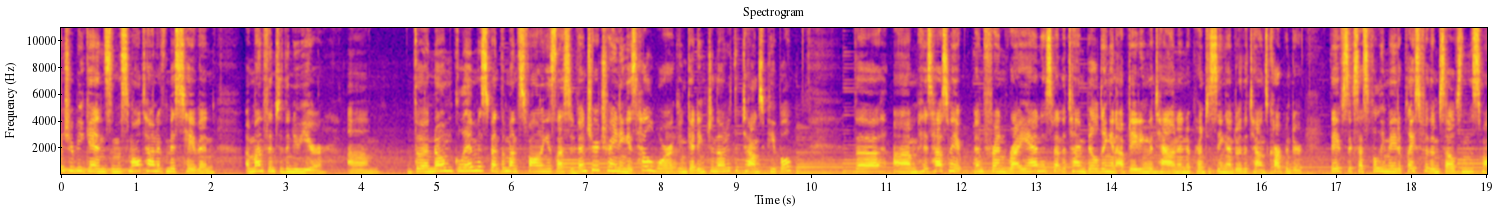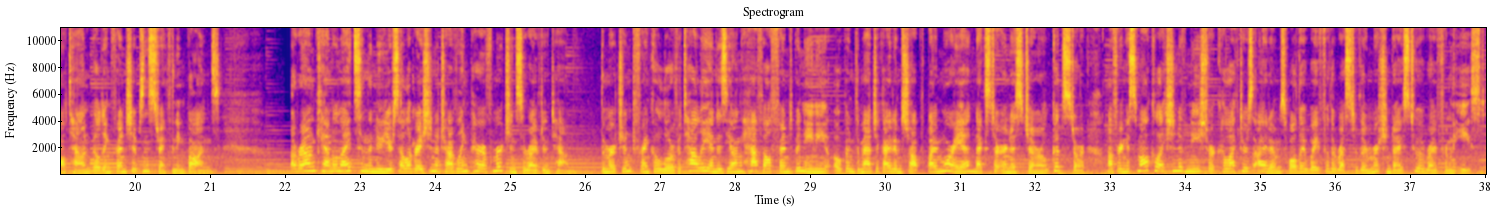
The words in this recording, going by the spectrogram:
adventure begins in the small town of Misthaven, a month into the new year. Um, the gnome Glim has spent the months following his last adventure training as Hellborg and getting to know the townspeople. The, um, his housemate and friend Ryan has spent the time building and updating the town and apprenticing under the town's carpenter. They've successfully made a place for themselves in the small town, building friendships and strengthening bonds. Around candle nights in the New Year celebration, a traveling pair of merchants arrived in town. The merchant, Franco Lorvitali, and his young half elf friend Benini opened the magic item shop by Moria next to Ernest's General Goods Store, offering a small collection of niche or collector's items while they wait for the rest of their merchandise to arrive from the east.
